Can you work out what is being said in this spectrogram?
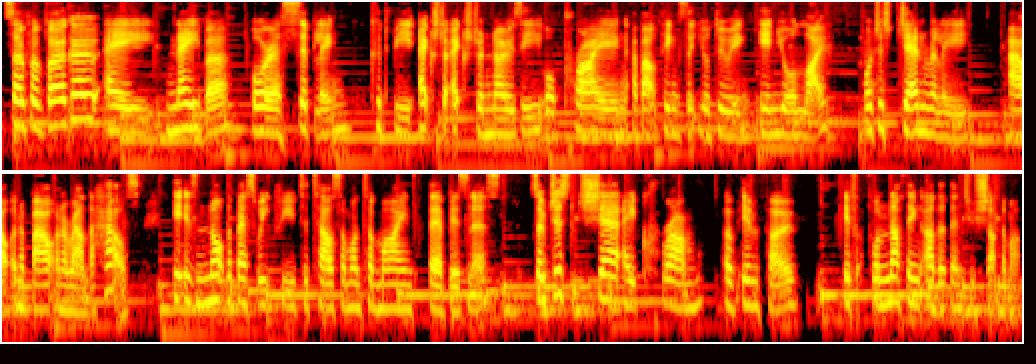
So for Virgo, a neighbor or a sibling could be extra, extra nosy or prying about things that you're doing in your life or just generally out and about and around the house. It is not the best week for you to tell someone to mind their business. So just share a crumb of info, if for nothing other than to shut them up.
